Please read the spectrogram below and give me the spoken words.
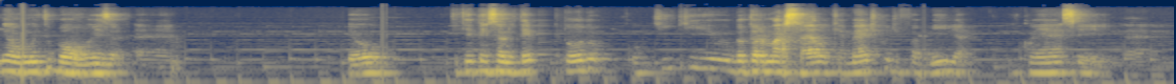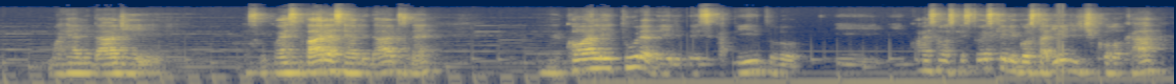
Não, muito bom, Luísa. É, eu fiquei pensando o tempo todo o que, que o Dr. Marcelo, que é médico de família conhece é, uma realidade, assim, conhece várias realidades, né? É, qual é a leitura dele desse capítulo e, e, quais são as questões que ele gostaria de te colocar,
